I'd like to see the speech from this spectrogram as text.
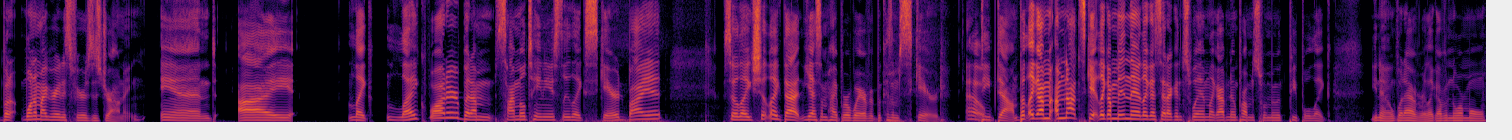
but one of my greatest fears is drowning. And I like like water, but I'm simultaneously like scared by it. So like shit like that, yes, I'm hyper aware of it because I'm scared oh deep down. But like I'm I'm not scared. Like I'm in there. Like I said, I can swim. Like I have no problem swimming with people. Like you know whatever. Like I have a normal.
